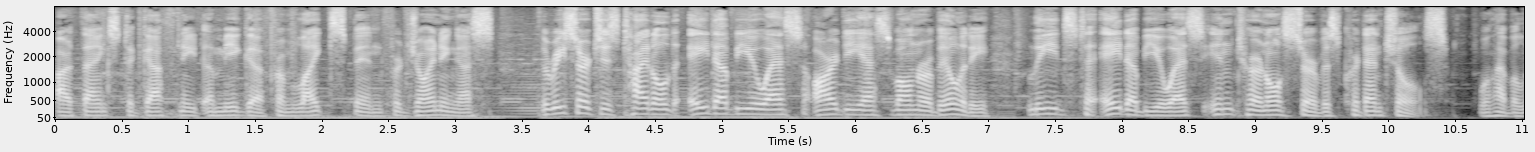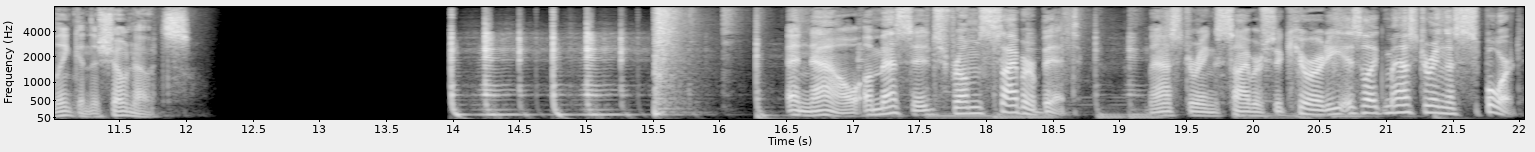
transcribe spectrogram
Our thanks to Gafnit Amiga from Lightspin for joining us. The research is titled AWS RDS Vulnerability Leads to AWS Internal Service Credentials. We'll have a link in the show notes. And now, a message from Cyberbit. Mastering cybersecurity is like mastering a sport.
